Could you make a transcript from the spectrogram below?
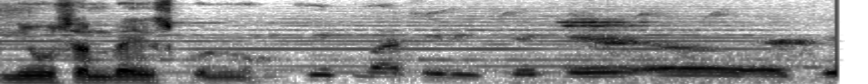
ન્યૂ સનરાઈઝ સ્કૂલનું. એક વાત એવી છે કે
